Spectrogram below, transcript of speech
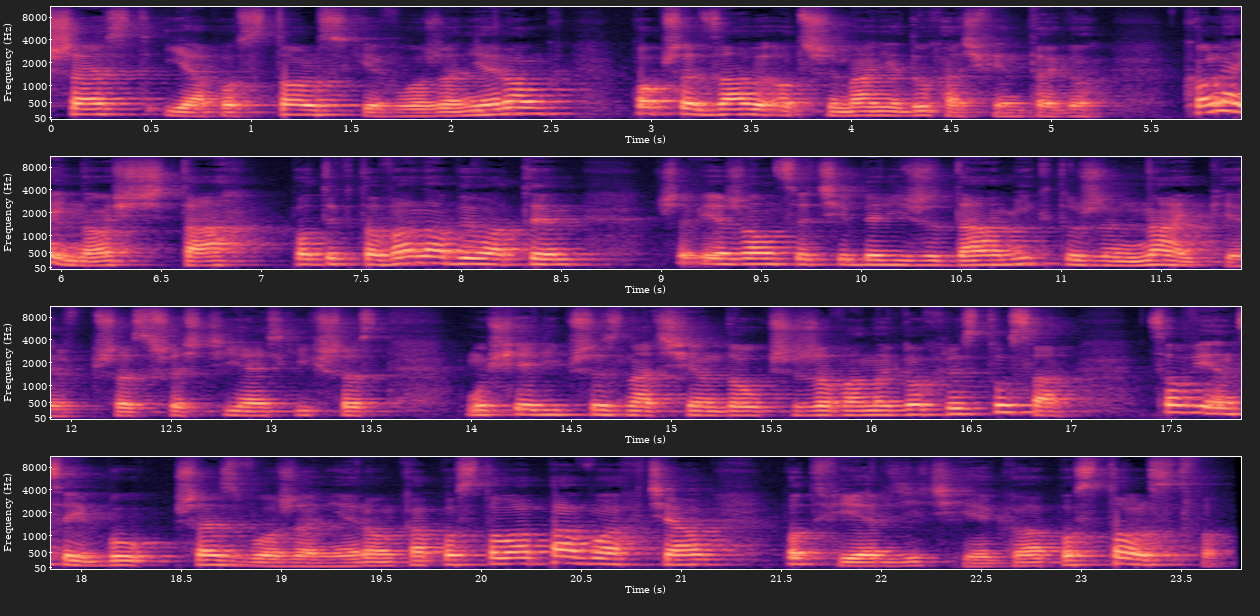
chrzest i apostolskie włożenie rąk poprzedzały otrzymanie Ducha Świętego. Kolejność ta podyktowana była tym, że wierzący ci byli Żydami, którzy najpierw przez chrześcijański chrzest musieli przyznać się do ukrzyżowanego Chrystusa. Co więcej, Bóg przez włożenie rąk apostoła Pawła chciał potwierdzić jego apostolstwo.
